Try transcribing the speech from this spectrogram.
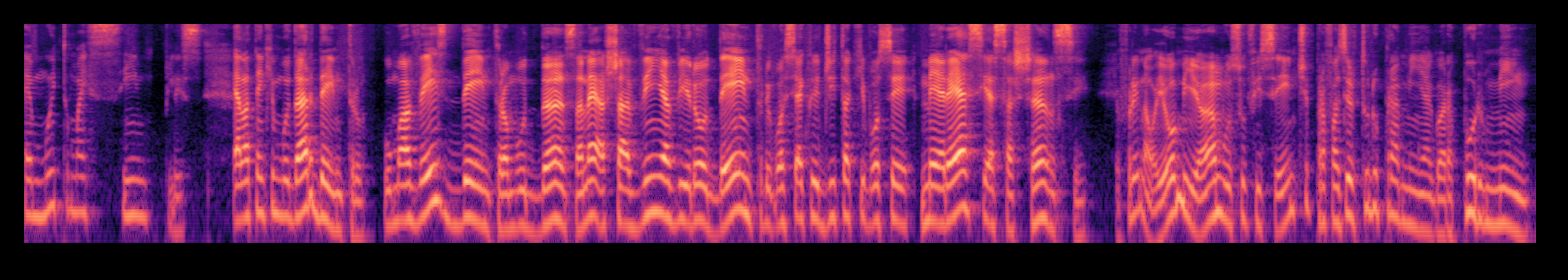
É muito mais simples. Ela tem que mudar dentro. Uma vez dentro, a mudança, né? A chavinha virou dentro e você acredita que você merece essa chance. Eu falei, não, eu me amo o suficiente para fazer tudo para mim agora, por mim,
